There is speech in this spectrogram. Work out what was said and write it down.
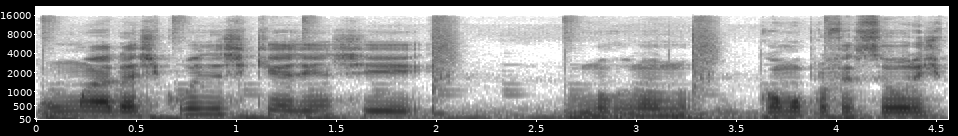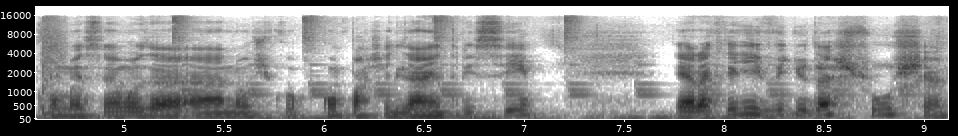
uma das coisas que a gente, no, no, como professores, começamos a, a nos compartilhar entre si era aquele vídeo da Xuxa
